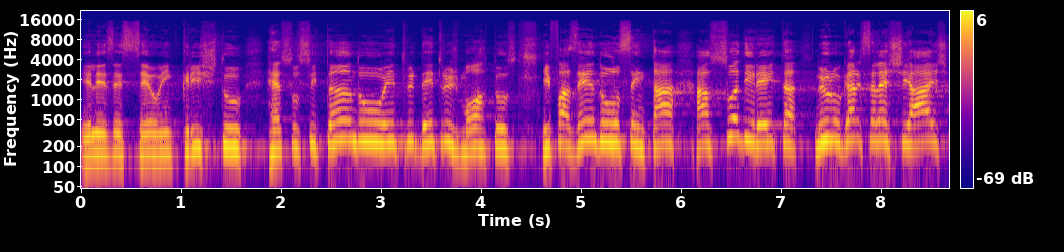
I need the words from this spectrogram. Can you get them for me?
ele exerceu em Cristo, ressuscitando-o entre dentre os mortos e fazendo-o sentar à sua direita nos lugares celestiais,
